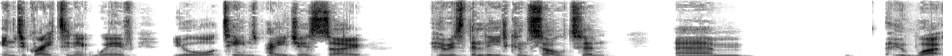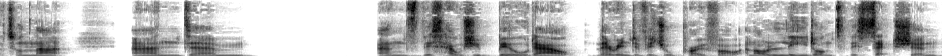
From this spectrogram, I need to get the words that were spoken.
integrating it with your teams pages. So who is the lead consultant um, who worked on that, and um, and this helps you build out their individual profile. And I'll lead on to this section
